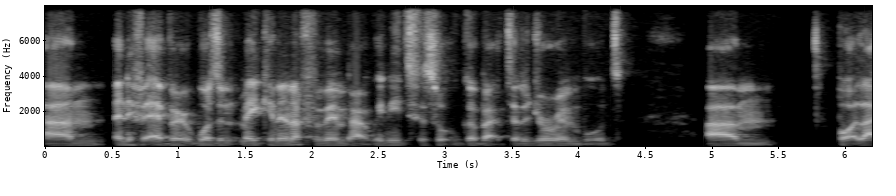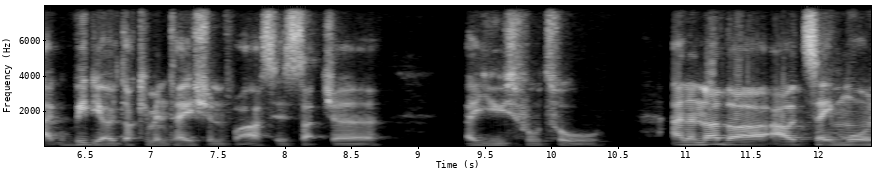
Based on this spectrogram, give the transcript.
um, and if ever it wasn't making enough of impact we need to sort of go back to the drawing board um, but like video documentation for us is such a a useful tool and another i would say more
